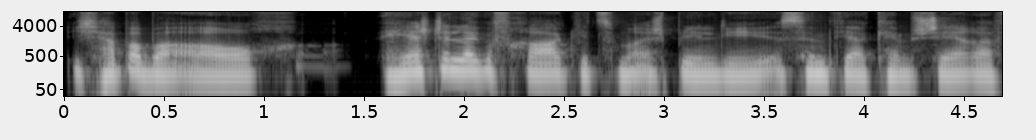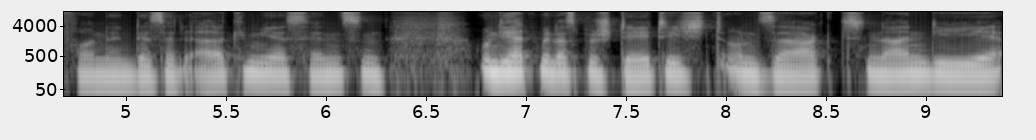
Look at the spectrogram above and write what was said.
Ich habe aber auch Hersteller gefragt, wie zum Beispiel die Cynthia Camp Scherer von den Desert Alchemy Essenzen, und die hat mir das bestätigt und sagt, nein, die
